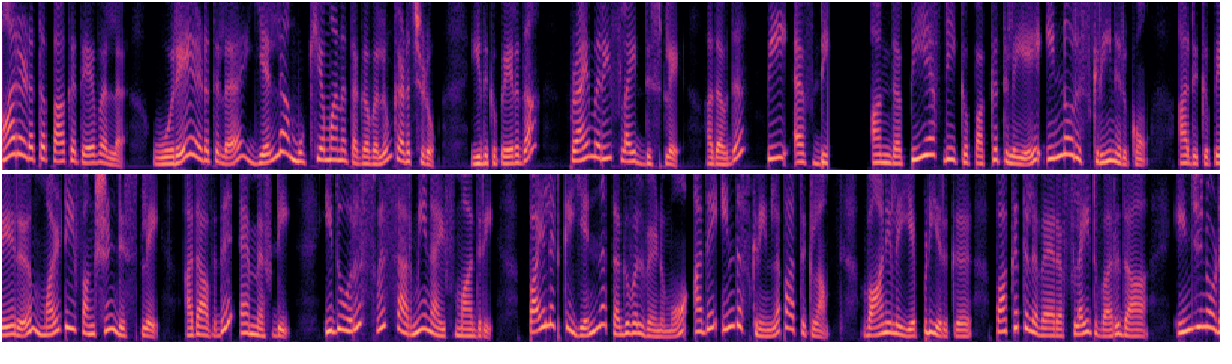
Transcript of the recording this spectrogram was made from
ஆறு இடத்த பார்க்க தேவையில்ல. ஒரே இடத்துல எல்லா முக்கியமான தகவலும் கிடைச்சிடும். இதுக்கு பேரு தான் பிரைமரி ஃப்ளைட் டிஸ்ப்ளே அதாவது பிஎஃப்டி அந்த பிஎஃப்டிக்கு பக்கத்திலேயே இன்னொரு ஸ்கிரீன் இருக்கும். அதுக்கு பேரு மல்டி ஃபங்க்ஷன் டிஸ்ப்ளே அதாவது எம்எஃப்டி இது ஒரு சுவிஸ் ஆர்மி நைஃப் மாதிரி. பைலட்க்கு என்ன தகவல் வேணுமோ அதை இந்த ஸ்கிரீன்ல பாத்துக்கலாம் வானிலை எப்படி இருக்கு? பக்கத்துல வேற ஃப்ளைட் வருதா? இன்ஜினோட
